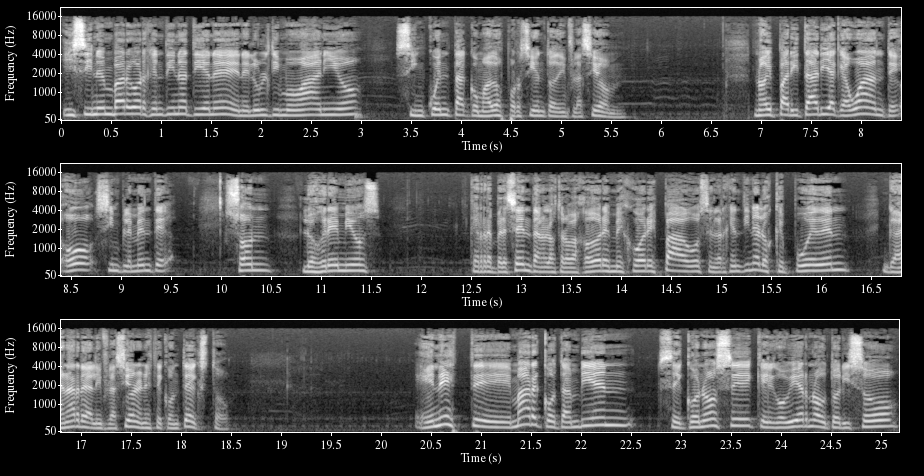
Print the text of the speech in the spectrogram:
y sin embargo, Argentina tiene en el último año 50,2% de inflación. No hay paritaria que aguante o simplemente son los gremios que representan a los trabajadores mejores pagos en la Argentina los que pueden ganarle a la inflación en este contexto. En este marco también se conoce que el gobierno autorizó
